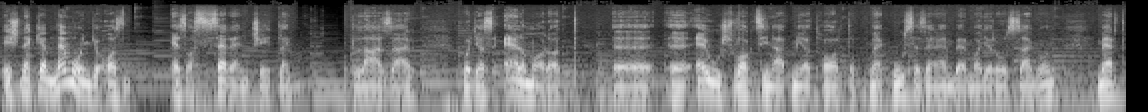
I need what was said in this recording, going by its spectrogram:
És nekem nem mondja az, ez a szerencsétlen Lázár, hogy az elmaradt EU-s vakcinát miatt halt meg 20 ezer ember Magyarországon, mert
